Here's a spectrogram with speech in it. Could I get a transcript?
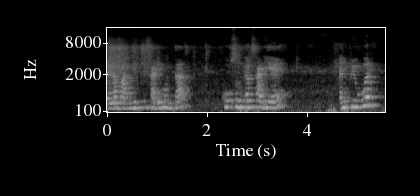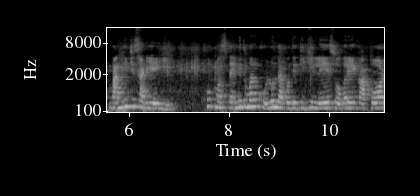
याला बांधणीची साडी म्हणतात. खूप सुंदर साडी आहे. आणि प्युअर बांधणीची साडी आहे ही. खूप मस्त आहे. मी तुम्हाला खोलून दाखवते तिची लेस वगैरे कापड.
